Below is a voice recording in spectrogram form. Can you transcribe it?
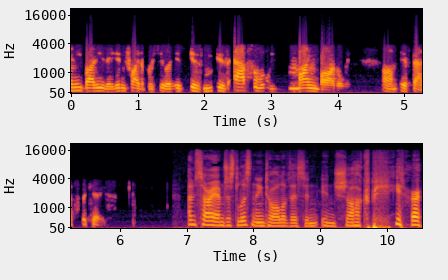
anybody. They didn't try to pursue it. Is is, is absolutely mind-boggling um, if that's the case. I'm sorry, I'm just listening to all of this in, in shock, Peter.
